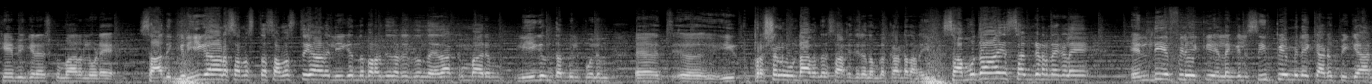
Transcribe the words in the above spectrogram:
കെ വി ഗണേഷ് കുമാറിലൂടെ സാധിക്കും. ലീഗാണ് സമസ്ത സമസ്തയാണ് ലീഗ് എന്ന് പറഞ്ഞു നടക്കുന്ന നേതാക്കന്മാരും ലീഗും തമ്മിൽ പോലും ഈ പ്രശ്നങ്ങൾ ഉണ്ടാകുന്ന ഒരു സാഹചര്യം നമ്മൾ കണ്ടതാണ്. ഈ സമുദായ സംഘടനകളെ എൽ ഡി എഫിലേക്ക് അല്ലെങ്കിൽ സി പി എമ്മിലേക്ക് അടുപ്പിക്കാൻ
